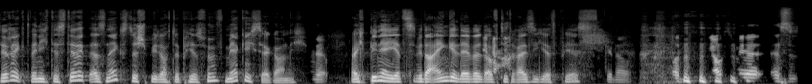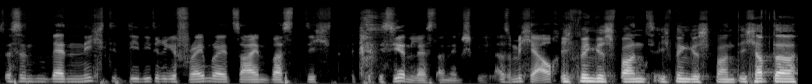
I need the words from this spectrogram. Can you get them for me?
direkt, wenn ich das direkt als nächstes spiele auf der PS5, merke ich es ja gar nicht. Ja. Weil ich bin ja jetzt wieder eingelevelt ja. auf die 30 FPS. Genau. Und glaubst du mir, es, es werden nicht die niedrige Framerate sein, was dich kritisieren lässt an dem Spiel. Also mich ja auch. Ich bin gespannt, ich bin gespannt. Ich habe da,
